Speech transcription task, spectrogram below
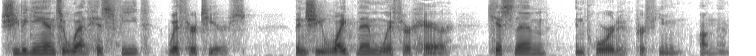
she began to wet his feet with her tears. Then she wiped them with her hair, kissed them, and poured perfume on them.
